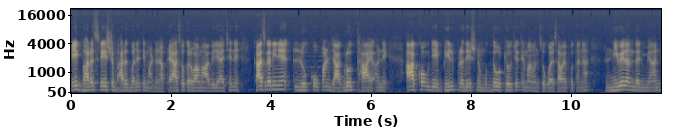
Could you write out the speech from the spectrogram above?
એક ભારત શ્રેષ્ઠ ભારત બને તે માટેના પ્રયાસો કરવામાં આવી રહ્યા છે ને ખાસ કરીને લોકો પણ જાગૃત થાય અને આખો જે ભીલ પ્રદેશનો મુદ્દો ઉઠ્યો છે તેમાં મનસુખ વસાવાએ પોતાના નિવેદન દરમિયાન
